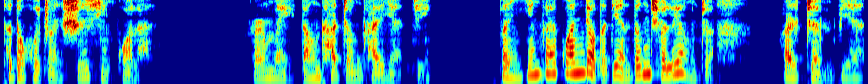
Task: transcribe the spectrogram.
她都会准时醒过来。而每当她睁开眼睛，本应该关掉的电灯却亮着，而枕边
